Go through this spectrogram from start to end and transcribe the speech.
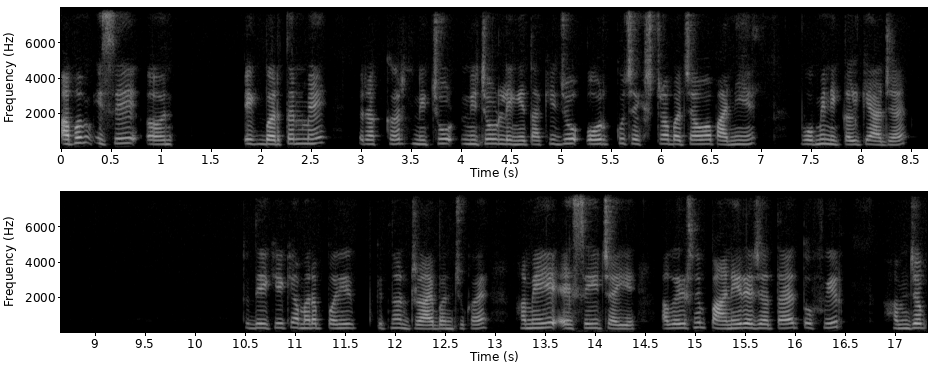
अब हम इसे एक बर्तन में रख कर निचोड़ निचोड़ लेंगे ताकि जो और कुछ एक्स्ट्रा बचा हुआ पानी है, वो भी निकल के आ जाए। तो देखिए कि हमारा पनीर कितना ड्राई बन चुका है। हमें ये ऐसे ही चाहिए। अगर इसमें पानी रह जाता है तो फिर हम जब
